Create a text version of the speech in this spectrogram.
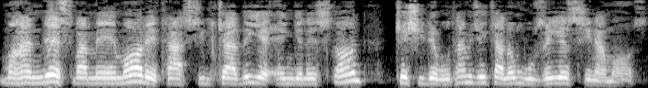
مهندس و معمار تحصیل کرده انگلستان کشیده بود. همینجا که الان موزه سینماست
